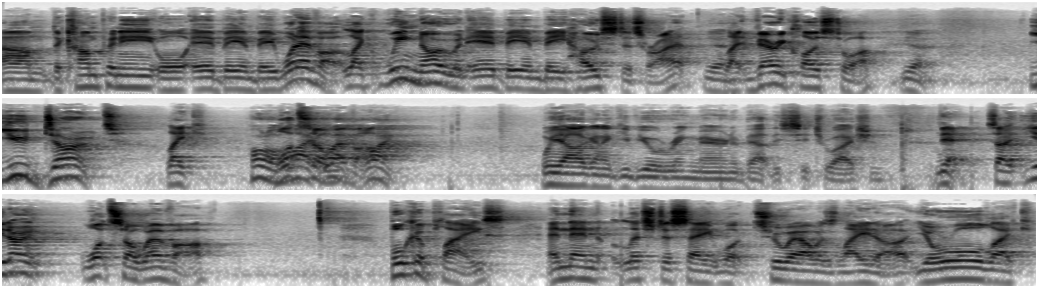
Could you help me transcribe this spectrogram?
um, the company or Airbnb, whatever. Like we know an Airbnb hostess, right? Yeah. Like very close to her. Yeah. You don't like Hold on, whatsoever. wait, wait, wait. We are going to give you a ring, Marin, about this situation. Yeah. So you don't whatsoever book a place and then let's just say what two hours later you're all like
